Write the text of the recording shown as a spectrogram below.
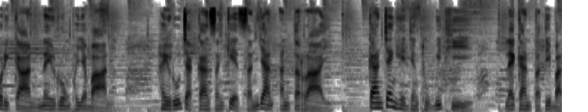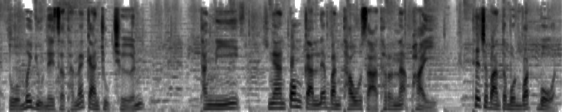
บริการในโรงพยาบาล ให้รู้จักการสังเกตสัญญาณอันตราย การแจ้งเหตุอย่างถูกวิธี และการปฏิบัติตัวเมื่ออยู่ในสถานการณ์ฉุกเฉิน ทั้งนี้งานป้องกันและบรรเทาสาธารณภัย เทศบาลตำบลวัดโบสถ์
